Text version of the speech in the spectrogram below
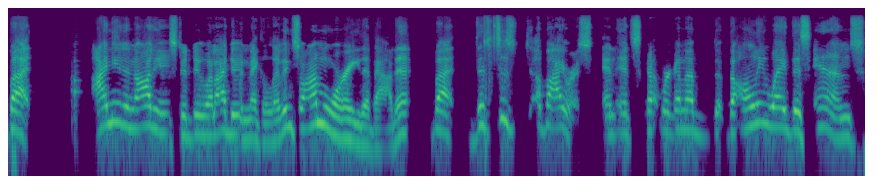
but I need an audience to do what I do and make a living, so I'm worried about it. But this is a virus, and it's we're gonna. The only way this ends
